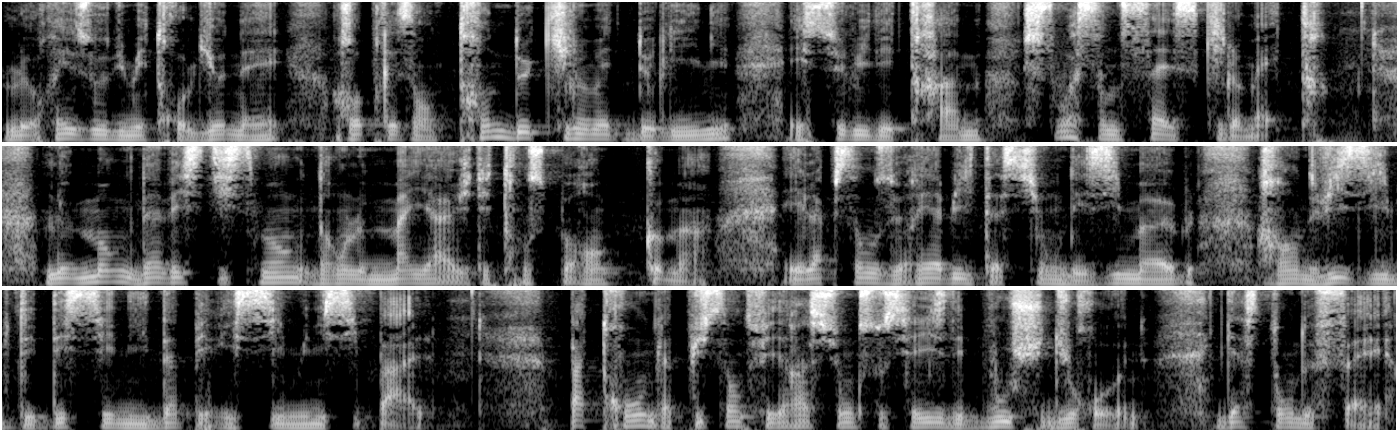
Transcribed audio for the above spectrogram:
le réseau du métro lyonnais représente 32 kilomètres de ligne et celui des trams 76 kilomètres. Le manque d'investissement dans le maillage des transports en commun et l'absence de réhabilitation des immeubles rendent visibles des décennies d'impéritie municipale. Patron de la puissante fédération socialiste des Bouches du Rhône, Gaston de Fer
